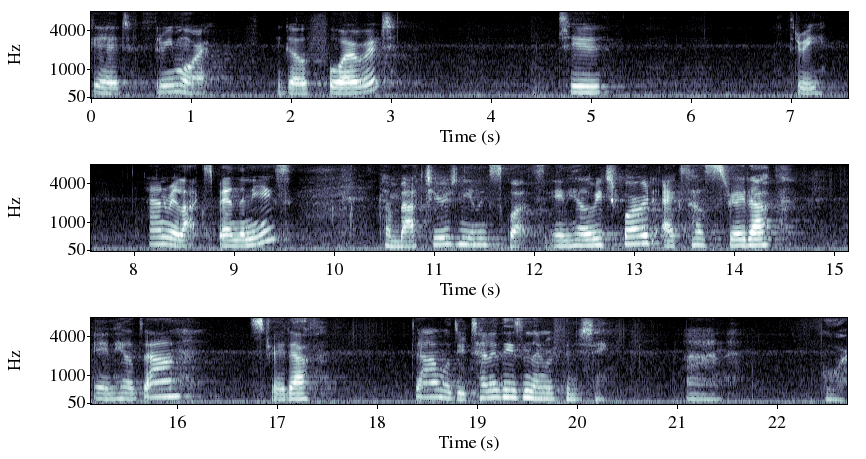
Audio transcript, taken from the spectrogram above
Good. Three more. You go forward, two, three, and relax. Bend the knees. Come back to your kneeling squats. Inhale, reach forward. Exhale, straight up. Inhale, down straight up, down. We'll do 10 of these and then we're finishing. And four.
